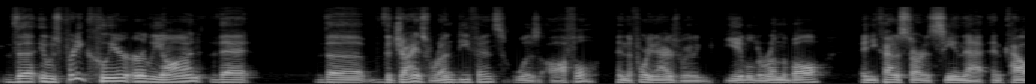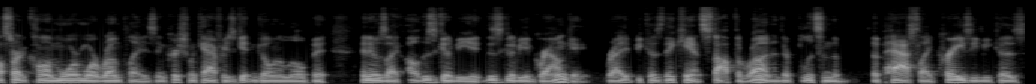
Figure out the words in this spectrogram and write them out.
the it was pretty clear early on that the the Giants run defense was awful and the 49ers were going to be able to run the ball. And you kind of started seeing that and Kyle started calling more and more run plays and Christian McCaffrey's getting going a little bit. And it was like oh this is going to be this is going to be a ground game right? Because they can't stop the run and they're blitzing the the pass like crazy because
